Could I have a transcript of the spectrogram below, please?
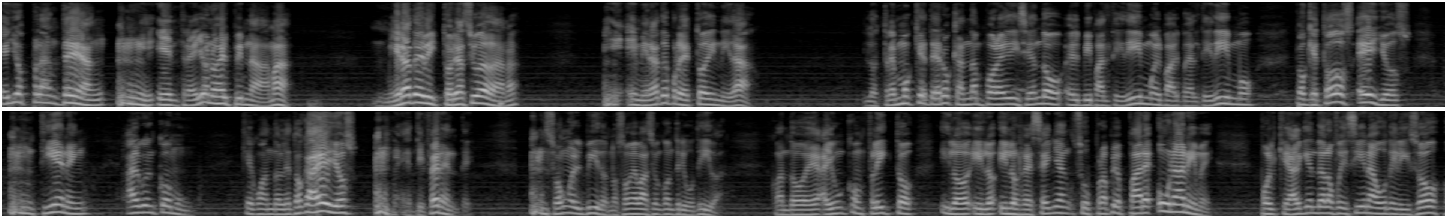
ellos plantean, y entre ellos no es el PIB nada más. Mírate Victoria Ciudadana y, mírate Proyecto de Dignidad. Los tres mosqueteros que andan por ahí diciendo el bipartidismo, el bipartidismo, porque todos ellos tienen algo en común, que cuando le toca a ellos es diferente. Son olvidos, no son evasión contributiva. Cuando eh, hay un conflicto y lo, y, lo, y lo reseñan sus propios pares unánime, porque alguien de la oficina utilizó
